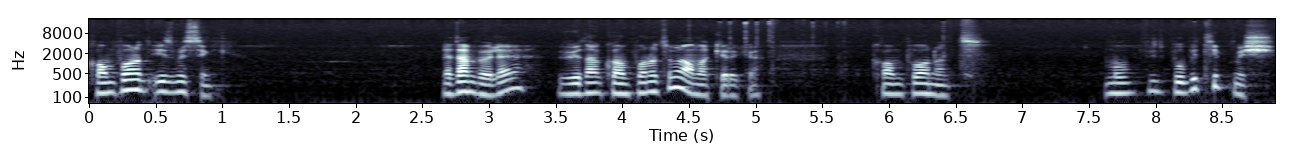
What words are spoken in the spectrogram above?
Component is missing. Neden böyle? View'dan component'ı mı almak gerekiyor? Component. Bu, bu bir tipmiş.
